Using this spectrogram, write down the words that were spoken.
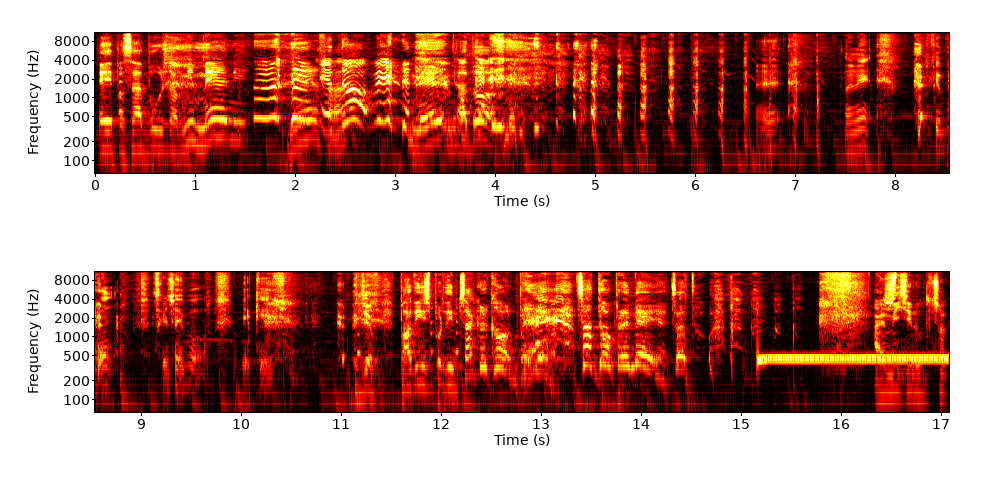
Ej, po sa e bukur është, mi merremi. Merremi. E do, merremi. Merremi, a do? Ani, ke bon, s'ke qaj bo, e keq. Jo, pa di në shpirt tim, ça kërkon prej meje? Ça do prej meje? Ça do? Ai më që nuk të çak.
